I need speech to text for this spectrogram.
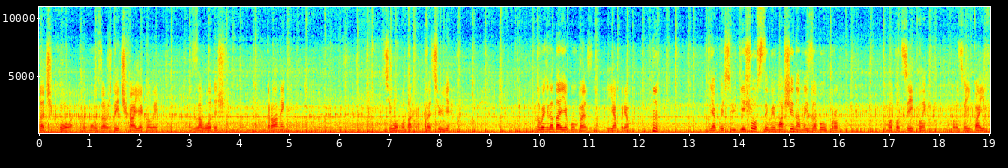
датчик кола, тому завжди чхає, коли заводиш краник. В цілому так працює. Ну виглядає бомбезно. Я прям якось відійшов з цими машинами і забув про мотоцикли, про цей кайф.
